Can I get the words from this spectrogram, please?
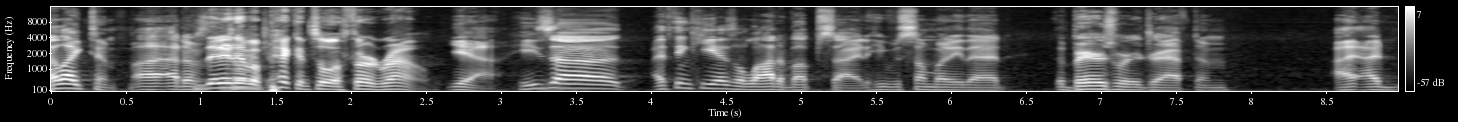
I liked him uh, out of they didn't have a pick until the third round. Yeah, he's uh I think he has a lot of upside. He was somebody that the Bears were to draft him. I, I'd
